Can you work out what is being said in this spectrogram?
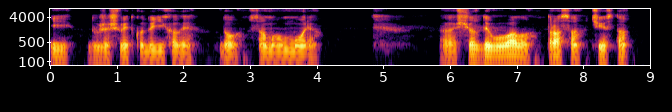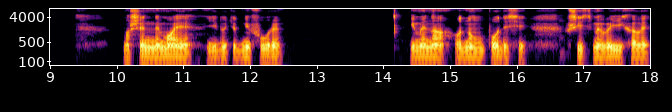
і дуже швидко доїхали до самого моря. Е, Що здивувало, траса чиста, машин немає, їдуть одні фури. І ми на одному подисі в 6 ми виїхали,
